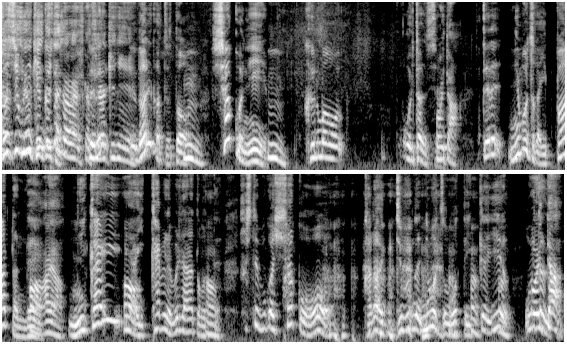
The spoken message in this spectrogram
久しぶりに喧嘩強気に出た。じゃないですか強気に。で何かというと、車庫に車を置いたんですよ。置いたでね荷物がいっぱいあったんでああいや。2回いやあ。1回目で無理だなと思ってうんそして僕は車庫をから 自分の荷物を持って1回家を置いた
